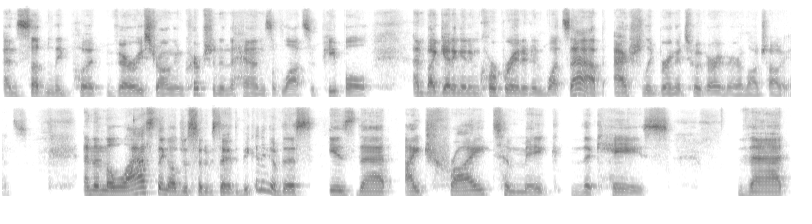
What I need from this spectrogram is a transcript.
and suddenly put very strong encryption in the hands of lots of people and by getting it incorporated in whatsapp actually bring it to a very very large audience. And then the last thing i'll just sort of say at the beginning of this is that i try to make the case that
